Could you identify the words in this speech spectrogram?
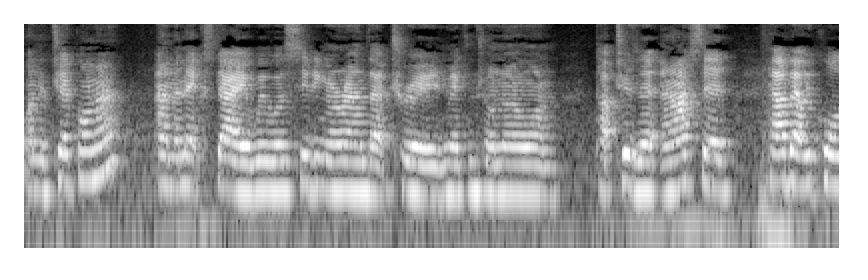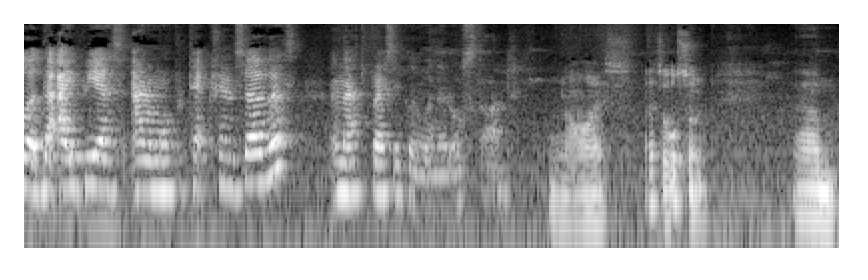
went to check on her. And the next day, we were sitting around that tree, making sure no one touches it. And I said, "How about we call it the APS Animal Protection Service?" And that's basically when it all started. Nice. That's awesome. Um,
